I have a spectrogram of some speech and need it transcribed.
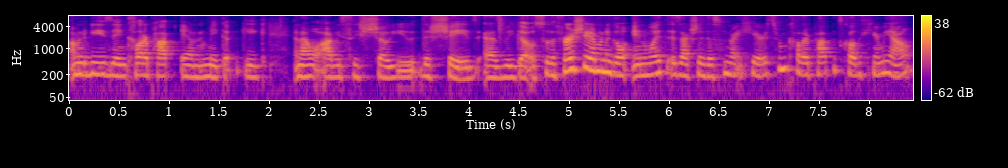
I'm gonna be using ColourPop and Makeup Geek, and I will obviously show you the shades as we go. So the first shade I'm gonna go in with is actually this one right here. It's from ColourPop, it's called Hear Me Out.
